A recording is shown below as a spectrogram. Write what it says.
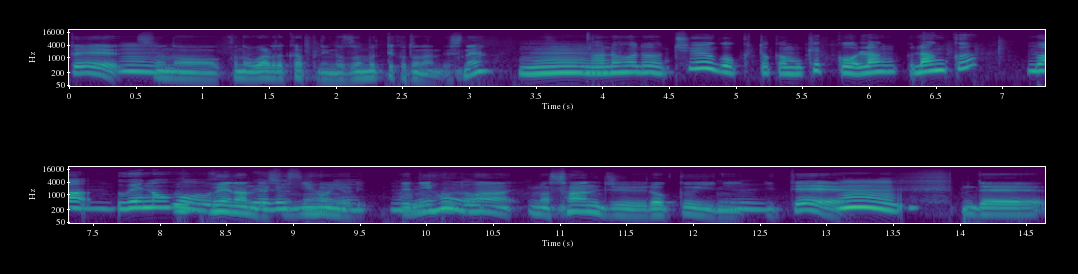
て、うん。そのこのワールドカップに臨むってことなんですね。うん。なるほど。中国とかも結構ランランク？は上の方、上なんですよね。日本より。で日本は今36位にいて、うん。で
